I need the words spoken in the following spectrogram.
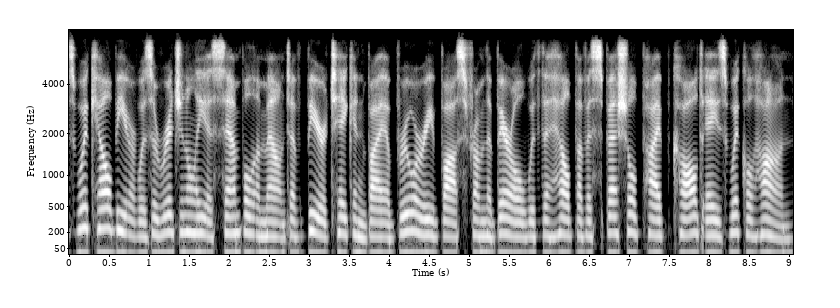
Zwickelbier was originally a sample amount of beer taken by a brewery boss from the barrel with the help of a special pipe called a Zwickelhahn.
